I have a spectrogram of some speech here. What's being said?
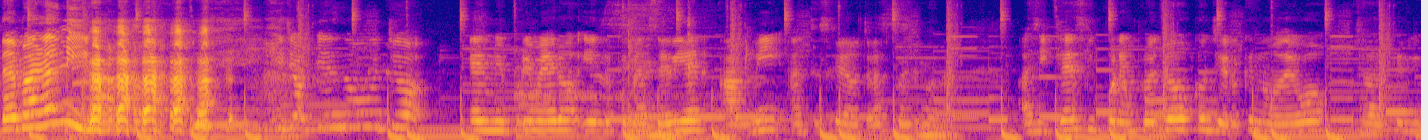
de mal mí. y yo pienso mucho en mi primero y en lo que me hace bien a mí antes que a otras personas. Así que si por ejemplo yo considero que no debo, o sea, que mi,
